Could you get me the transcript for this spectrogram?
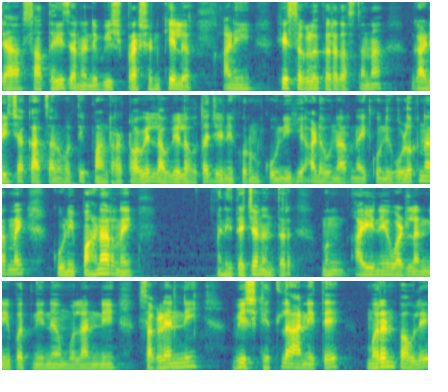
त्या सातही जणांनी विष प्राशन केलं आणि हे सगळं करत असताना गाडीच्या काचांवरती पांढरा टॉवेल लावलेला होता जेणेकरून कोणीही अडवणार नाही कोणी ओळखणार नाही कोणी पाहणार नाही. आणि त्याच्यानंतर मग आईने वडिलांनी पत्नीनं मुलांनी सगळ्यांनी विष घेतलं आणि ते मरण पावले.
